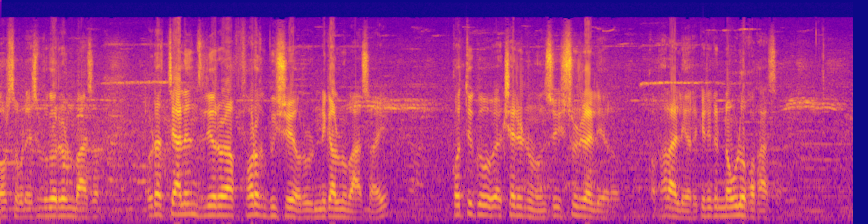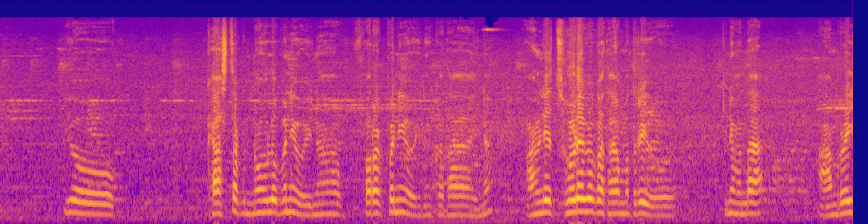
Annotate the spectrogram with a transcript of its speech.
दर्शकहरूले एक्सपेक्ट गरिरहनु भएको छ। एउटा च्यालेन्ज लिएर एउटा फरक विषयहरू निकाल्नु भएको छ है। कतिको एक्साइटेड हुनुहुन्छ स्टोरीलाई लिएर कथालाई लिएर किनकि नौलो कथा छ। यो खास त नौलो पनि होइन फरक पनि होइन कथा होइन। हामीले छोडेको कथा मात्रै हो। किन भन्दा हाम्रै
